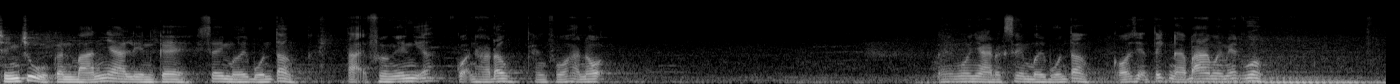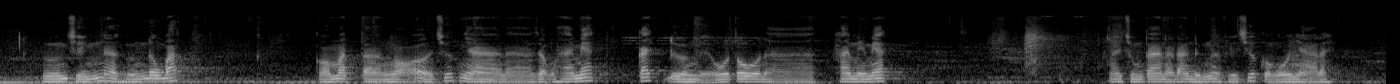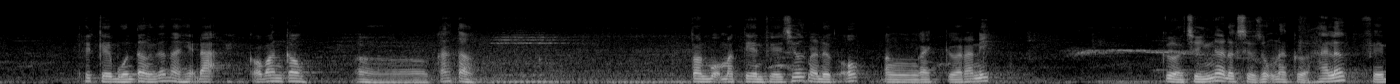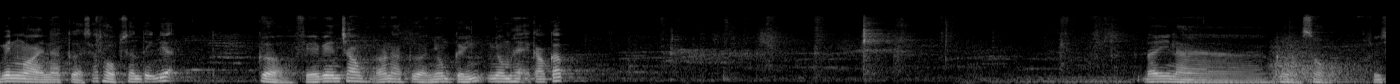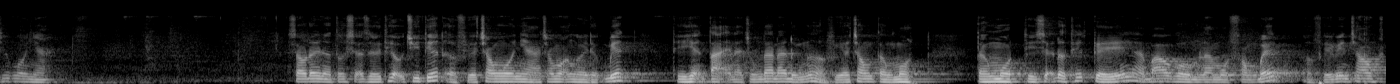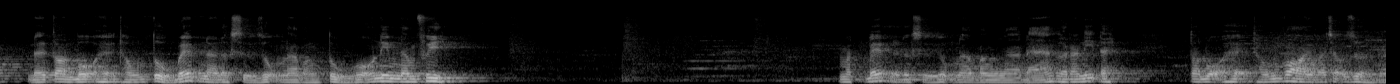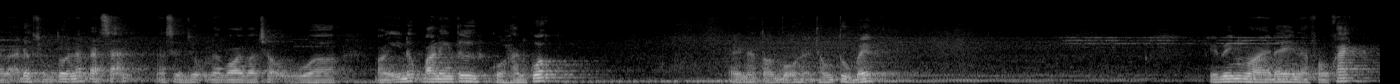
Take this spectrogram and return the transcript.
Chính chủ cần bán nhà liền kề xây mới 4 tầng tại phường Yên Nghĩa, quận Hà Đông, thành phố Hà Nội. Đây, ngôi nhà được xây mới 4 tầng, có diện tích là 30 m vuông. Hướng chính là hướng đông bắc. Có mặt à, ngõ ở trước nhà là rộng 2 m, cách đường để ô tô là 20 m. Đây chúng ta là đang đứng ở phía trước của ngôi nhà đây. Thiết kế 4 tầng rất là hiện đại, có ban công ở các tầng. Toàn bộ mặt tiền phía trước là được ốp bằng gạch granite. Cửa chính là được sử dụng là cửa hai lớp, phía bên ngoài là cửa sắt hộp sơn tĩnh điện. Cửa phía bên trong đó là cửa nhôm kính, nhôm hệ cao cấp. Đây là cửa sổ phía trước ngôi nhà. Sau đây là tôi sẽ giới thiệu chi tiết ở phía trong ngôi nhà cho mọi người được biết. Thì hiện tại là chúng ta đã đứng ở phía trong tầng 1. Tầng 1 thì sẽ được thiết kế là bao gồm là một phòng bếp ở phía bên trong. Đấy, toàn bộ hệ thống tủ bếp là được sử dụng là bằng tủ gỗ nim Nam Phi. Mặt bếp là được sử dụng là bằng à, đá granite đây. Toàn bộ hệ thống vòi và chậu rửa là đã được chúng tôi lắp đặt sẵn là sử dụng là vòi và chậu à, bằng inox 304 của Hàn Quốc. Đây là toàn bộ hệ thống tủ bếp. Phía bên ngoài đây là phòng khách.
